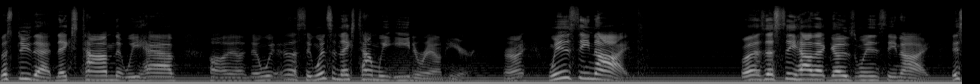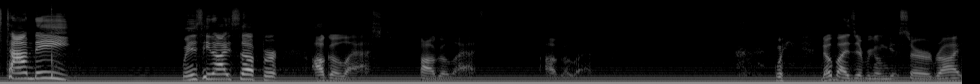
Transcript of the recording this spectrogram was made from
Let's do that next time that we have. Uh, we, let's see, when's the next time we eat around here? All right, Wednesday night. Well, let's, let's see how that goes Wednesday night. It's time to eat. Wednesday night supper. I'll go last. I'll go last. I'll go last. we, nobody's ever going to get served, right?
